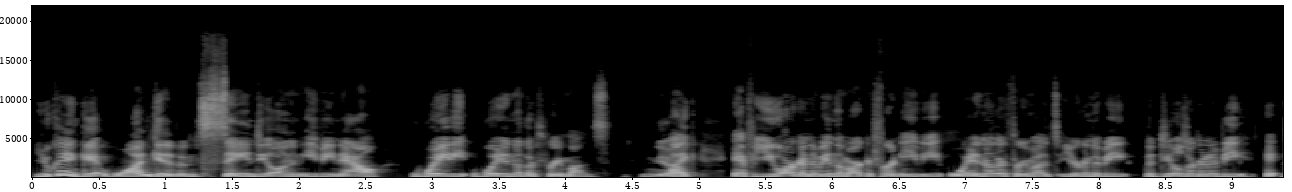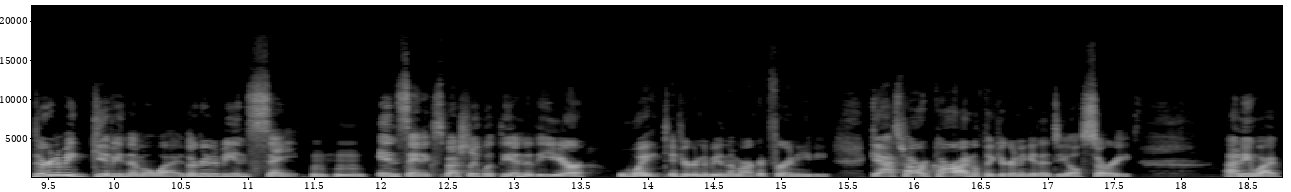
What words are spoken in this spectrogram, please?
you can get one, get an insane deal on an EV now. Wait, wait another three months. Yeah. Like if you are going to be in the market for an EV, wait another three months. You're going to be the deals are going to be they're going to be giving them away. They're going to be insane, Mm-hmm. insane, especially with the end of the year. Wait if you're going to be in the market for an EV, gas powered car. I don't think you're going to get a deal. Sorry. Anyway,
